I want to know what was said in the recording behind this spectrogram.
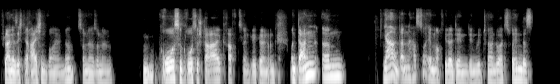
auf lange Sicht erreichen wollen. Ne? So, eine, so eine große, große Strahlkraft zu entwickeln. Und, und dann, ähm, ja, und dann hast du eben auch wieder den, den Return. Du hattest vorhin das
